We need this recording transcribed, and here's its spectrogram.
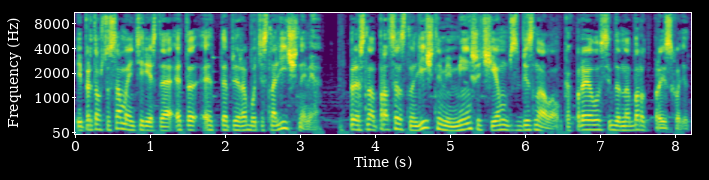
И при том, что самое интересное, это, это при работе с наличными. Процент с наличными меньше, чем с безналом. Как правило, всегда наоборот происходит.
